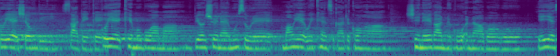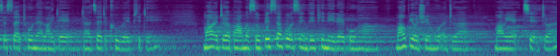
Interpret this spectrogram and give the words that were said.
တို့ရဲ့အရှုံးသည်စတင်ခဲ့ကိုယ့်ရဲ့ခင်မဘွားမှာမပျော်ရွှင်နိုင်မှုဆိုတဲ့မောင်ရဲ့ဝေခံစကားတစ်ခွန်းဟာရှင်ထဲကငကိုအနာဘော်ကိုရဲရဲဆက်ဆက်ထိုးနှက်လိုက်တဲ့ဓာတ်ချက်တစ်ခုပဲဖြစ်တယ်။ မောင်အတွက်ဘာမဆိုပစ်ဆက်ဖို့အစဉ်သင့်ဖြစ်နေတဲ့ကိုဟာမောင်ပျော်ရွှင်မှုအတွက်မောင်ရဲ့အချစ်အတွက်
